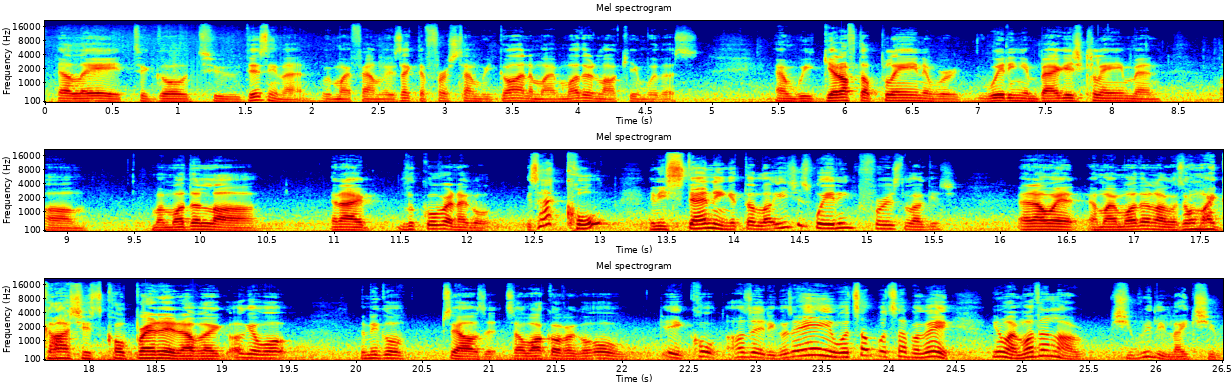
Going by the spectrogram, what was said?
L.A. to go to Disneyland with my family. It was like the first time we'd gone, and my mother-in-law came with us. And we get off the plane, and we're waiting in baggage claim, and um, my mother-in-law and I look over and I go, "Is that Colt?" And he's standing at the he's just waiting for his luggage. And I went, and my mother-in-law goes, "Oh my gosh, it's Colt Brennan." I'm like, "Okay, well, let me go say how's it." So I walk over and go, "Oh, hey, Colt, how's it? He goes, hey, what's up, what's up? I go, hey, you know, my mother-in-law, she really likes you.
